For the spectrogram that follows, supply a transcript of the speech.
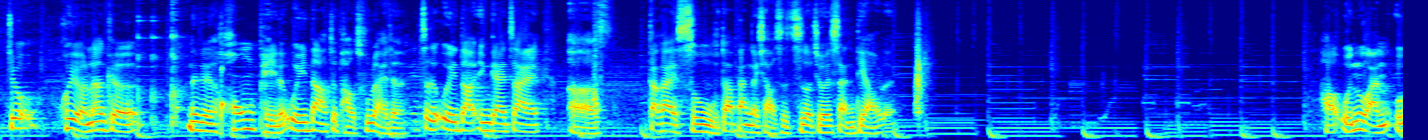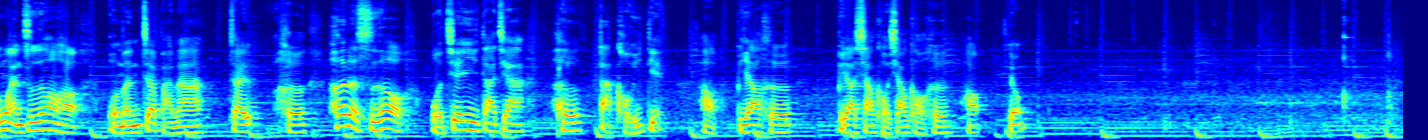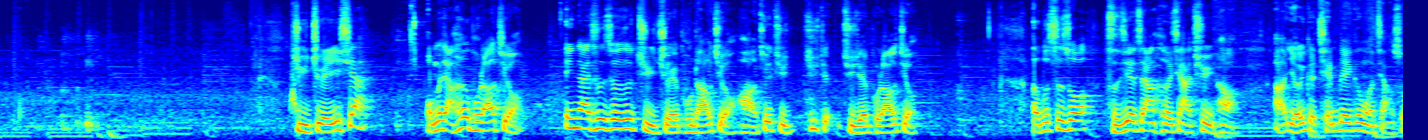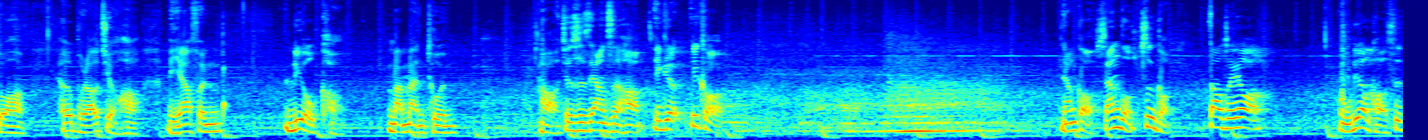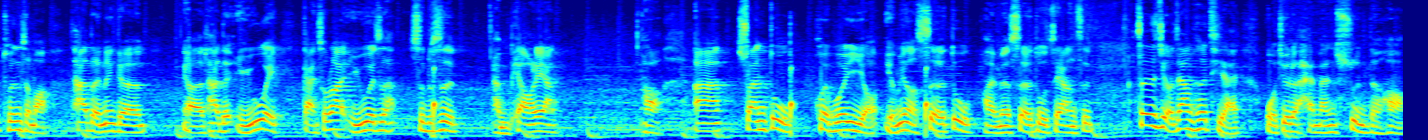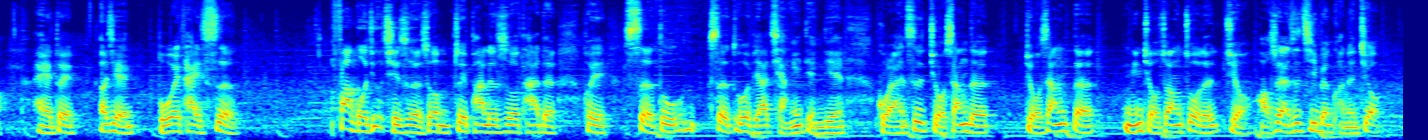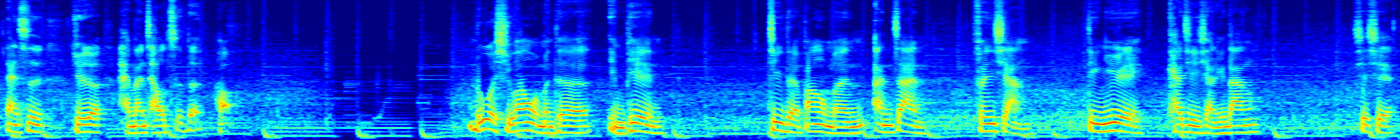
就会有那个那个烘焙的味道就跑出来的。这个味道应该在呃。大概十五到半个小时之后就会散掉了。好，闻完闻完之后哈，我们再把它再喝。喝的时候，我建议大家喝大口一点，好，不要喝，不要小口小口喝。好，用咀嚼一下。我们讲喝葡萄酒。应该是就是咀嚼葡萄酒哈，就咀咀嚼咀嚼葡萄酒，而不是说直接这样喝下去哈。啊，有一个前辈跟我讲说哈，喝葡萄酒哈，你要分六口慢慢吞，好，就是这样子哈，一个一口，两口，三口，四口，到最后五六口是吞什么？它的那个呃，它的余味，感受到余味是是不是很漂亮？好啊，酸度会不会有？有没有涩度？啊，有没有涩度？这样子，这支酒这样喝起来，我觉得还蛮顺的哈。哎，对，而且不会太涩。法国酒其实有时候最怕的是说它的会涩度，涩度会比较强一点点。果然是酒商的酒商的名酒庄做的酒，好，虽然是基本款的酒，但是觉得还蛮超值的。好，如果喜欢我们的影片，记得帮我们按赞、分享、订阅、开启小铃铛，谢谢。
